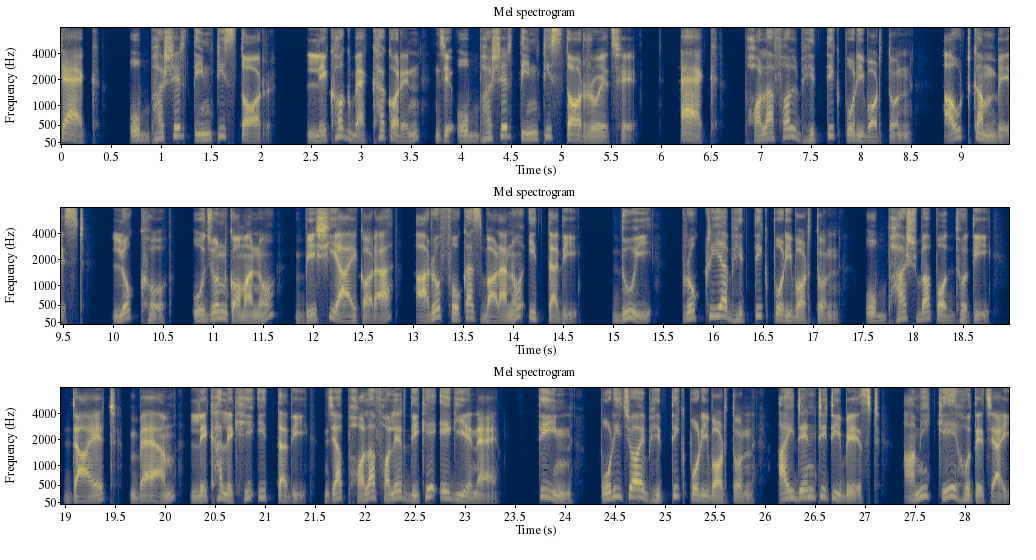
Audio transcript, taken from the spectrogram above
ট্যাগ, অভ্যাসের তিনটি স্তর। লেখক ব্যাখ্যা করেন যে অভ্যাসের তিনটি স্তর রয়েছে। এক ফলাফল ভিত্তিক পরিবর্তন আউটকাম বেসড লক্ষ্য, ওজন কমানো, বেশি আয় করা, আরও ফোকাস বাড়ানো ইত্যাদি। দুই, প্রক্রিয়া ভিত্তিক পরিবর্তন, অভ্যাস বা পদ্ধতি ডায়েট ব্যায়াম, লেখালেখি ইত্যাদি, যা ফলাফলের দিকে এগিয়ে নেয়। তিন, পরিচয় ভিত্তিক পরিবর্তন আইডেন্টিটি বেসড আমি কে হতে চাই,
